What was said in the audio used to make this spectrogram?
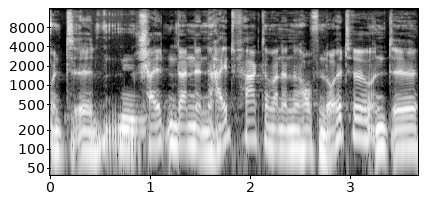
und äh, mhm. schalten dann in den Hyde Park, da waren dann ein Haufen Leute und äh,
